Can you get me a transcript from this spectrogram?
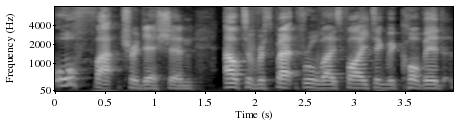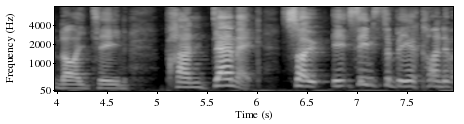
off that tradition out of respect for all those fighting the COVID 19 pandemic. So it seems to be a kind of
